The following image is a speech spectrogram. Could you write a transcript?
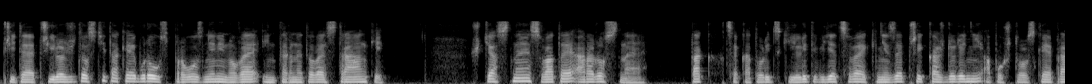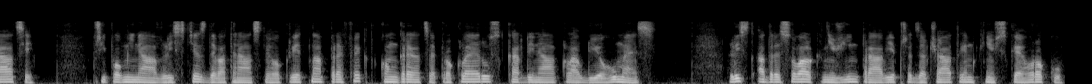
Při té příležitosti také budou zprovozněny nové internetové stránky. Šťastné, svaté a radostné. Tak chce katolický lid vidět své kněze při každodenní apoštolské práci. Připomíná v listě z 19. května prefekt Kongregace Proklérus kardinál Claudio Humes. List adresoval kněžím právě před začátkem kněžského roku.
